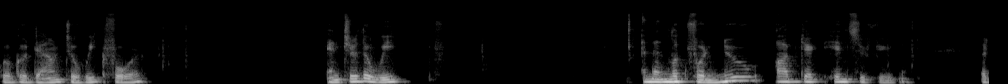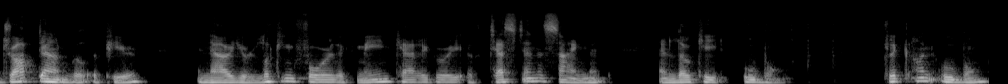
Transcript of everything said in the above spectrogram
we'll go down to week four, enter the week, and then look for new object hinzufügen. A drop-down will appear, and now you're looking for the main category of test and assignment and locate Übung. Click on Übung,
